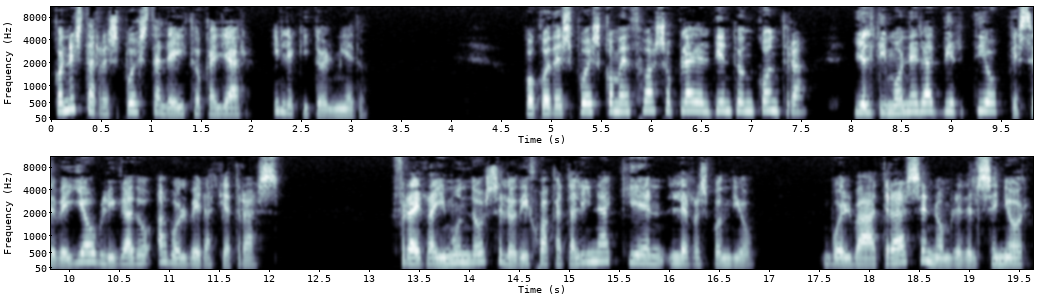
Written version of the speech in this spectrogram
Con esta respuesta le hizo callar y le quitó el miedo. Poco después comenzó a soplar el viento en contra y el timonel advirtió que se veía obligado a volver hacia atrás. Fray Raimundo se lo dijo a Catalina, quien le respondió Vuelva atrás en nombre del Señor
